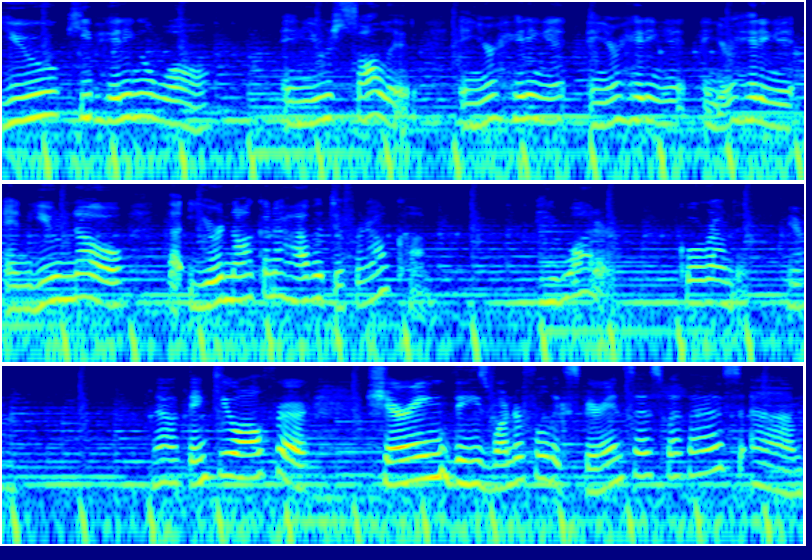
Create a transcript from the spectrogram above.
you keep hitting a wall and you're solid and you're hitting it and you're hitting it and you're hitting it and you know that you're not going to have a different outcome. Be water. Go around it. yeah No, thank you all for sharing these wonderful experiences with us. Um,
